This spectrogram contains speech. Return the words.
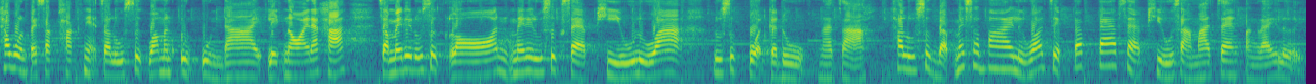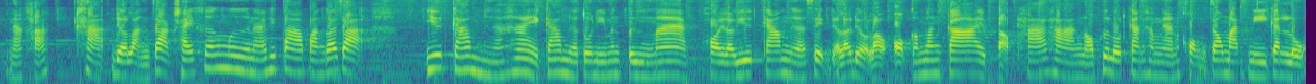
ถ้าวนไปสักพักเนี่ยจะรู้สึกว่ามันอุ่นๆได้เล็กน้อยนะคะ จะไม่ได้รู้สึกร้อน ไม่ได้รู้สึกแสบผิวหรือว่ารู้สึกปวดกระดูกนะจ๊ะถ้ารู้สึกแบบไม่สบายหรือว่าเจ็บแป๊บๆแสบผิวสามารถแจ้งปังได้เลยนะคะ ค่ะ เดี๋ยวหลังจากใช้เครื่องมือนะพี่ตาปังก็จะ ยืดกล้ามเนื้อให้กล้ามเนื้อตัวนี้มันตึงมาก พอเรายืดกล้ามเนื้อเสร็จเดี๋ยวเราเดี๋ยวเราออกกำลังกายปรับท่าทางเนาะเพื่อลดการทำงานของเจ้ามัดนี้กันลง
